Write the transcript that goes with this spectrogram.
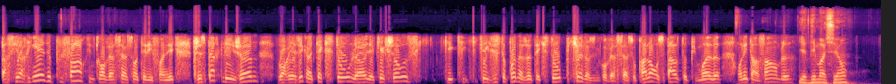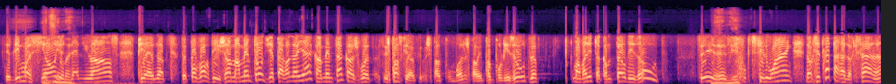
parce qu'il n'y a rien de plus fort qu'une conversation téléphonique. J'espère que les jeunes vont réaliser qu'un texto, là, il y a quelque chose qui n'existe pas dans un texto, puis qu'il y a dans une conversation. Pendant on se parle, toi puis moi, là, on est ensemble. Il y a de l'émotion. Il y a de l'émotion, il y a de la nuance, puis euh, de pas voir des gens, mais en même temps, on devient paranoïaque. En même temps, quand je vois, je pense que je parle pour moi, je parlais pas pour les autres. Là. À un moment donné, tu as comme peur des autres. Tu sais, ben il faut que tu t'éloignes. Donc, c'est très paradoxal. Hein?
